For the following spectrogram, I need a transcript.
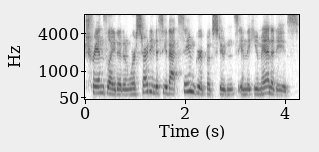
translated and we're starting to see that same group of students in the humanities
